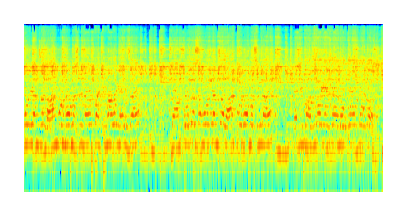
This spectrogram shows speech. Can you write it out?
समोर यांचा लहान मुलगा बसलेला आहे पाठीमागा घ्यायचा आहे. टेम्पोच्या समोर यांचा लहान मुलगा बसलेला आहे. त्यांनी बाजूला घ्यायचा आहे लवकरात लवकर.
